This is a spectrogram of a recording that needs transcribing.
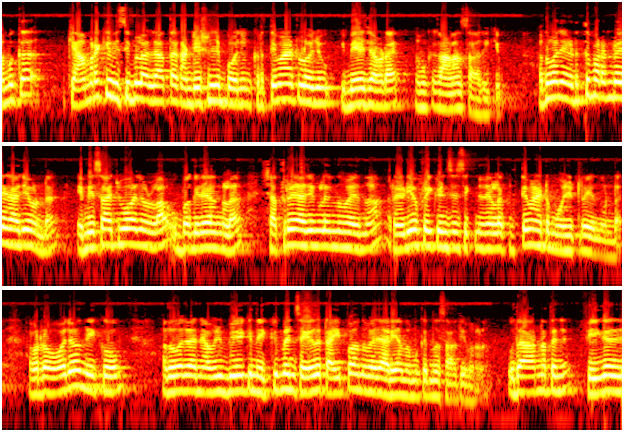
നമുക്ക് ക്യാമറയ്ക്ക് വിസിബിൾ അല്ലാത്ത കണ്ടീഷനിൽ പോലും കൃത്യമായിട്ടുള്ള ഒരു ഇമേജ് അവിടെ നമുക്ക് കാണാൻ സാധിക്കും. അതുപോലെ എടുത്തു പറയേണ്ട ഒരു കാര്യമുണ്ട്. എമിസാറ്റ് പോലുള്ള ഉപഗ്രഹങ്ങൾ ശത്രു രാജ്യങ്ങളിൽ നിന്ന് വരുന്ന റേഡിയോ ഫ്രീക്വൻസി സിഗ്നലുകൾ കൃത്യമായിട്ട് മോണിറ്റർ ചെയ്യുന്നുണ്ട്. അവരുടെ ഓരോ നീക്കവും അതുപോലെ തന്നെ അവർ ഉപയോഗിക്കുന്ന എക്യുപ്മെന്റ്സ് ഏത് ടൈപ്പാന്ന് വരെ അറിയാൻ നമുക്കിന്ന് സാധ്യമാണ്. ഉദാഹരണത്തിന് ഫീഗറിൽ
